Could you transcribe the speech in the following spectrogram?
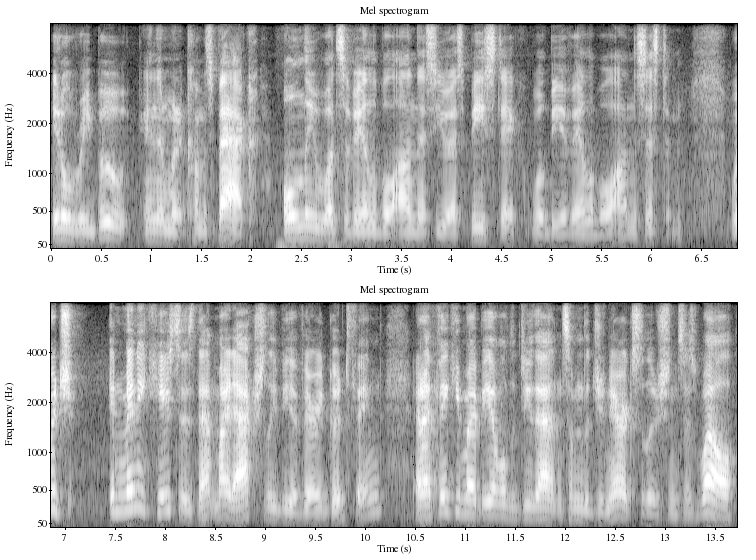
It'll reboot, and then when it comes back, only what's available on this USB stick will be available on the system. Which in many cases, that might actually be a very good thing, and I think you might be able to do that in some of the generic solutions as well,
